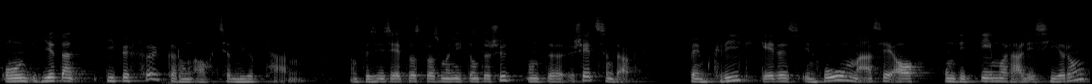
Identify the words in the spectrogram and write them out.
und hier dann die Bevölkerung auch zermürbt haben. Und das ist etwas, was man nicht unterschätzen darf. Beim Krieg geht es in hohem Maße auch um die Demoralisierung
